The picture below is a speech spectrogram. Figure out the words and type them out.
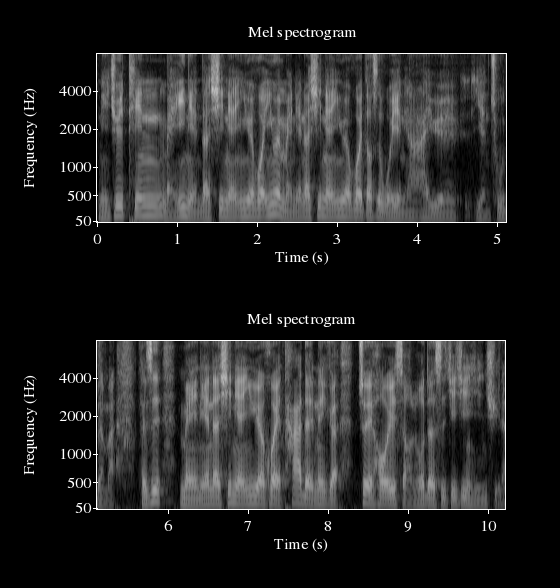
你去听每一年的新年音乐会，因为每年的新年音乐会都是维也纳爱乐演出的嘛，可是每年的新年音乐会，它的那个最后一首罗德斯基进行曲呢，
